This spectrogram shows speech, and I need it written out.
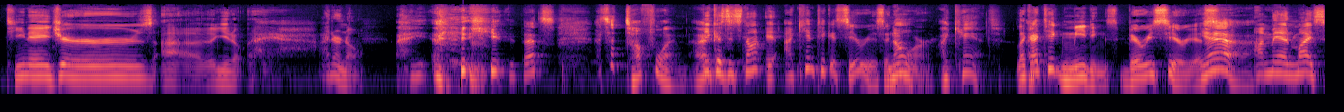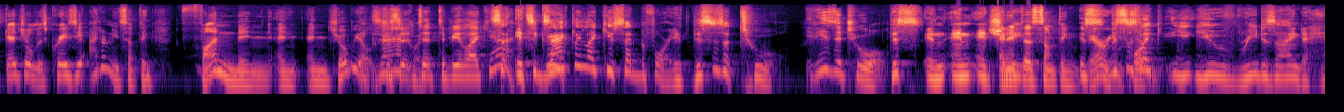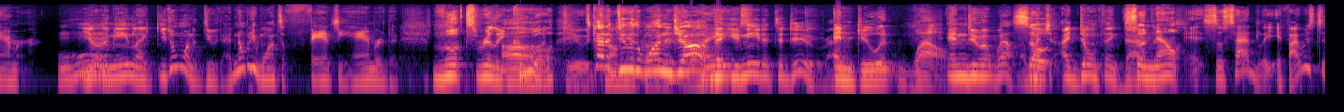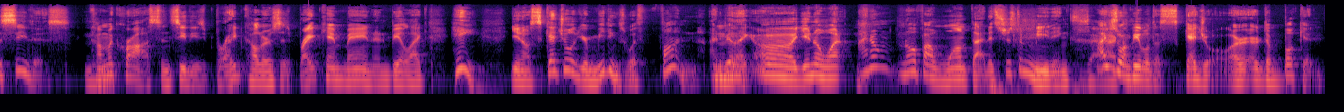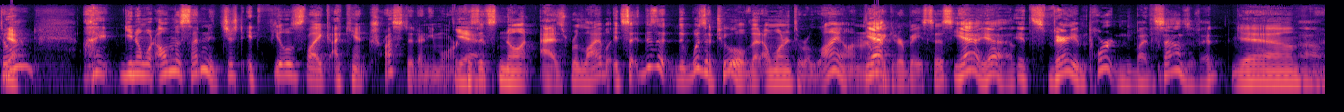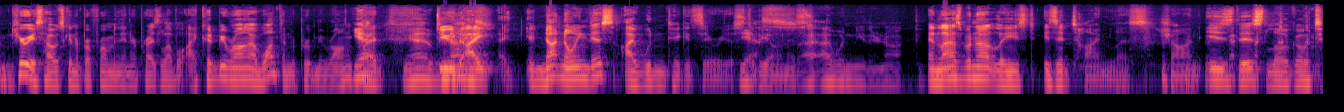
teenagers, uh, you know, I don't know. that's that's a tough one. I, Because it's not, I can't take it serious no, anymore. I can't. Like I take meetings very serious. Yeah. Oh man, my schedule is crazy. I don't need something fun and and, and jovial Exactly. just to, to, to be like, yeah. So it's exactly like you said before. It, this is a tool. it is a tool. This and and it should And it be- does something very This important. is like you, you've redesigned a hammer. You know what I mean? Like you don't want to do that. Nobody wants a fancy hammer that looks really Oh, cool. dude, it's got to do the one it, job that you need it to do, right? and do it well. and do it well. So- which I don't think that. so now, so sadly, if I was to see this Mm-hmm. come across and see these bright colors, this bright campaign, and be like, hey, you know, schedule your meetings with fun, I'd Mm-hmm. be like, oh, you know what? I don't know if I want that. It's just a meeting. I just Exactly. want people to schedule or, or to book it. Don't. I, you know what? All of a sudden, it just it feels like I can't trust it anymore because Yeah. it's not as reliable. It's this is a, it was a tool that I wanted to rely on on Yeah. a regular basis. yeah, yeah, it's very important by the sounds of it. Yeah, Um, I'm curious how it's going to perform in the enterprise level. I could be wrong. I want them to prove me wrong. Yeah, but yeah, it would be dude, nice. I, I not knowing this, I wouldn't take it serious Yes, to be honest. I, I wouldn't either. Not. and last but not least, is it timeless, Sean? is this logo? T-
